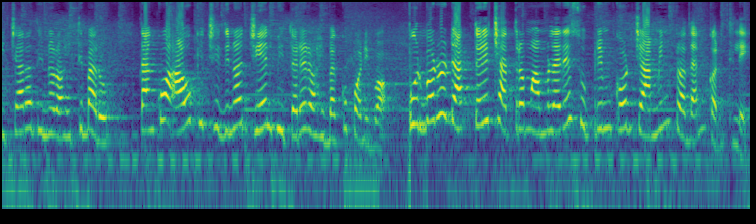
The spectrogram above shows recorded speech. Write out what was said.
বিচারাধীন রহিথিবারু তাঙ্কু আউ কিছু দিন জেল ভিতরে রহিবাকু পড়িব পূর্বরু ডাক্তারি ছাত্র মামলার সুপ্রিমকোর্ট জামিন প্রদান করেছিলেন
